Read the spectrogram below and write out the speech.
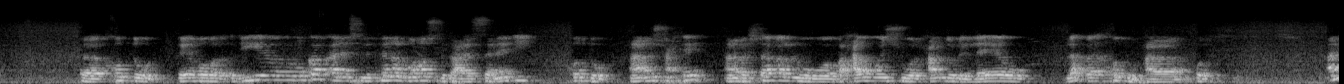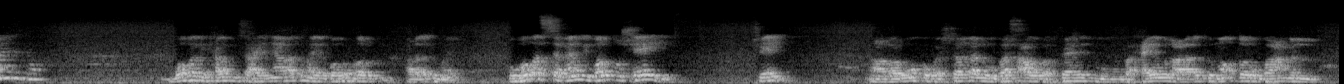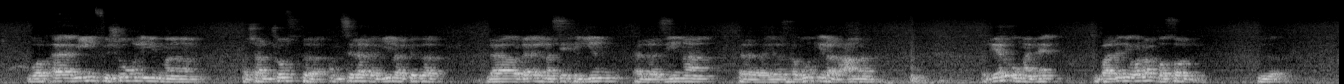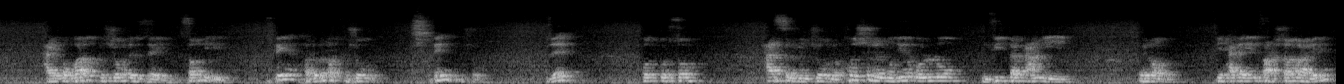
آه خد دول، بابا؟ دي مكافأة نزلت لنا البونص بتاع السنة دي. خد دول، أنا مش محتاج، أنا بشتغل وبحوش والحمد لله و... لا خد دول. ه- خد. أنا عايز. بابا بيحاول يساعدني على قد ما يقدر. بابا الارضي على قد ما يقدر. وبابا السماوي برضه شايف شايف أنا بروح وبشتغل وبسعى وبجتهد وبحاول على قد ما أقدر وبعمل وأبقى أمين في شغلي. ما عشان شفت أمثلة جميلة كده لهؤلاء المسيحيين الذين آه، يذهبون إلى العمل غير أمناء وبعدين يقول لك بصلي هيكبرك في الشغل إزاي؟ صلي إيه؟ فين حضرتك في شغل؟ فين في الشغل؟ ذاكر خد كورسات حسن من شغلك خش للمدير قول له ال feedback عندي إيه؟ إيه رأيك؟ في حاجة ينفع أشتغل عليها؟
